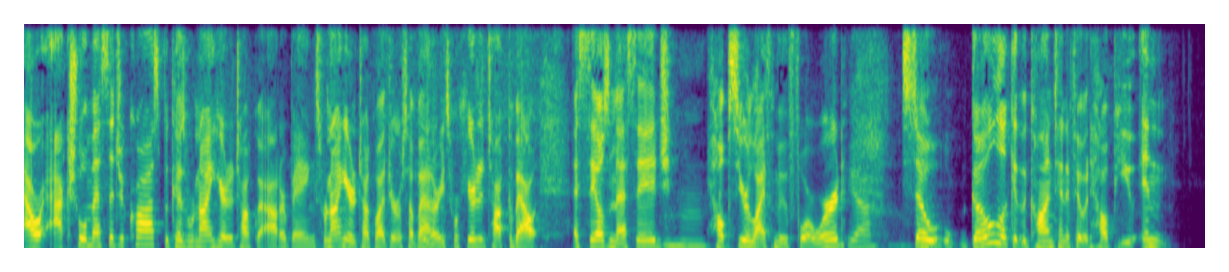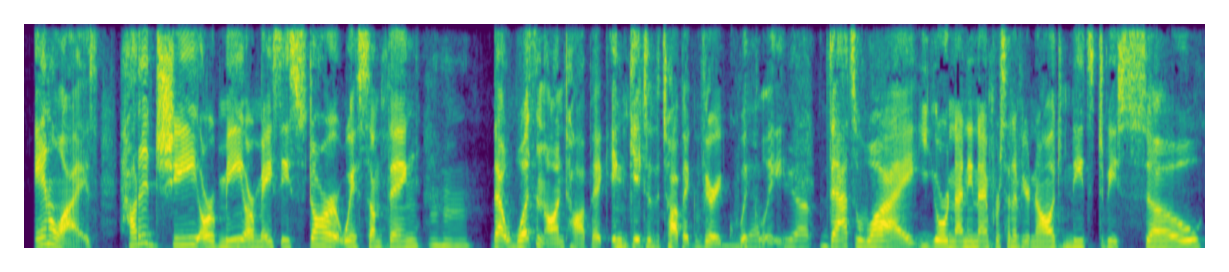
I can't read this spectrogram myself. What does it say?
our actual message across, because we're not here to talk about Outer Banks, we're not here to talk about Duracell batteries. We're here to talk about a sales message mm-hmm. helps your life move forward. Yeah. So go look at the content if it would help you and analyze how did she or me or Macy start with something that wasn't on topic and get to the topic very quickly. yep. That's why your 99% of your knowledge needs to be so,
